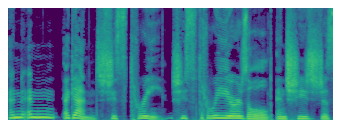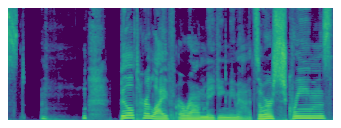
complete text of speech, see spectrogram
and and again, she's 3. She's 3 years old and she's just built her life around making me mad. So her screams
